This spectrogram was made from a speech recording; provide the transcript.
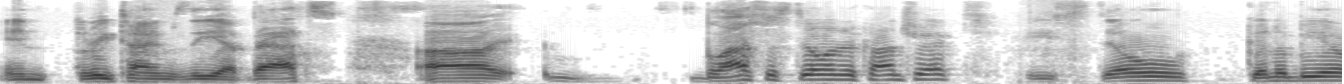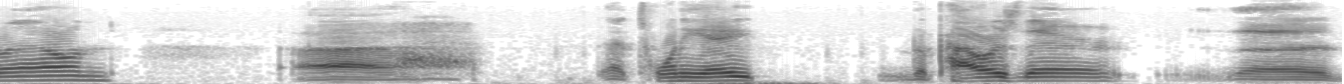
in three times the at bats. Uh, Blash is still under contract. He's still going to be around. Uh, at 28, the power's there, the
